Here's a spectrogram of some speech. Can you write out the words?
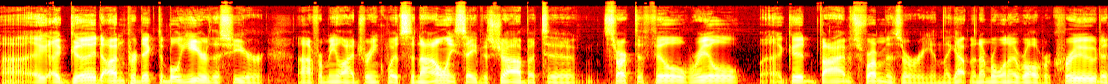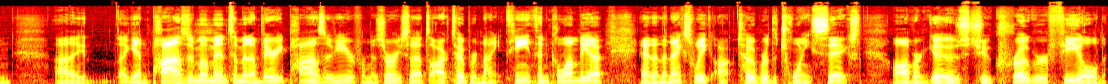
uh, a, good unpredictable year this year uh, from Eli Drinkwitz to not only save his job but to start to feel real uh, good vibes from Missouri. And they got the number one overall recruit and uh, again, positive momentum and a very positive year for Missouri. So that's October 19th in Columbia. And then the next week, October the 26th, Auburn goes to Kroger Field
